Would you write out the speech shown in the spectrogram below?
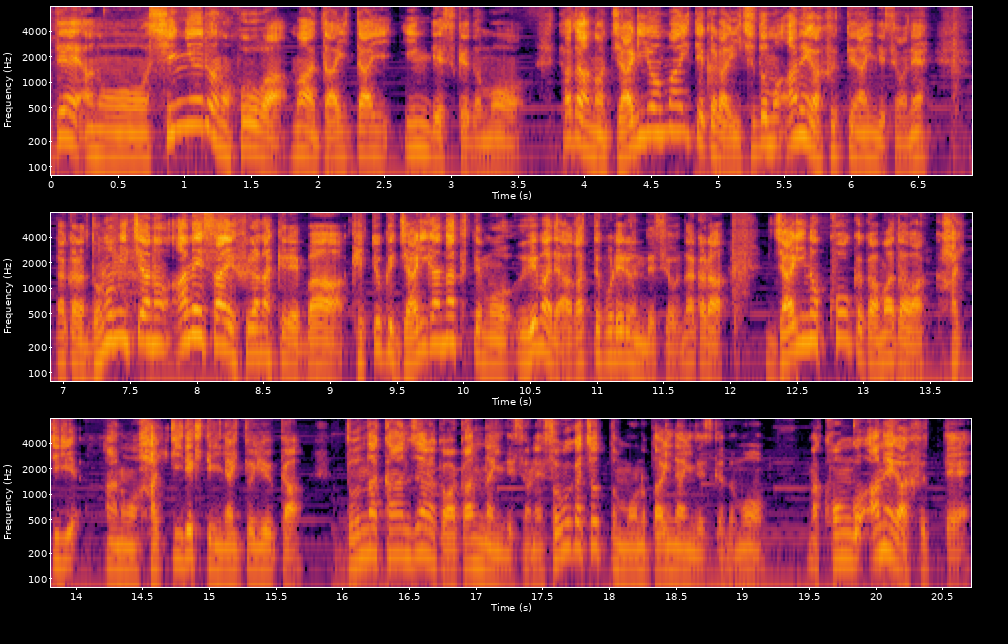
で、あの侵入路の方はまあ大体いいんですけども、ただあの砂利をまいてから一度も雨が降ってないんですよね。だからどの道あの雨さえ降らなければ、結局砂利がなくても上まで上がってこれるんですよ。だから砂利の効果がまだはっきりあの発揮できていないというか、どんな感じなのか分かんないんですよね。そこがちょっと物足りないんですけども、まあ、今後雨が降って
